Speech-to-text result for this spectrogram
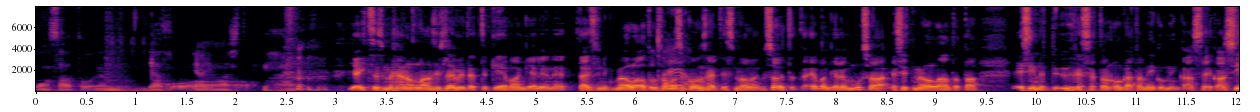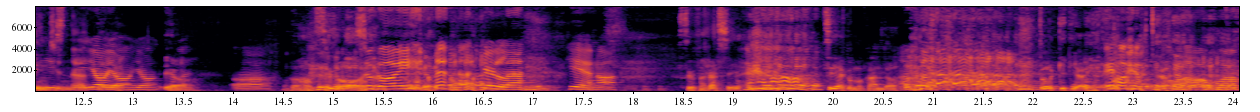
コンサートをやややりました。はい。 Ja itse asiassa mehän ollaan siis levytettykin Evangelion, että tai siis niin kuin me ollaan oltu samassa konsertissa, me ollaan soitettu Evangelion musaa, ja sitten me ollaan tota, esiinnytty yhdessä tuon Ogata Mikumin kanssa, joka on Shinjin Siistiä. näyttelijä. Joo, joo, joo, Joo. kyllä. Oh. Ah, sugoi. Sugoi! Kyllä, hienoa. 素晴らしい。通訳も感動。Tulkkikin on ihan. Joo, joo. Wow, wow.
